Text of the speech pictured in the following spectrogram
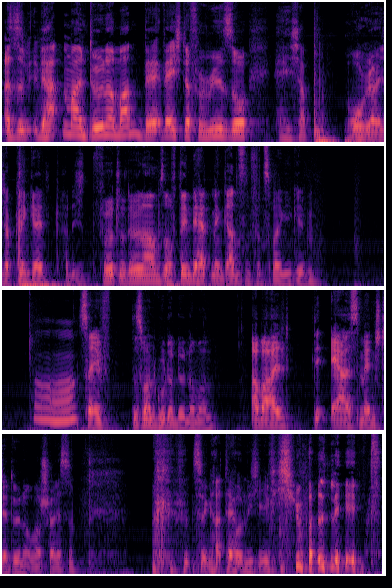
Also, wir hatten mal einen Dönermann, wäre wär ich da for real so, hey, ich hab Hunger, ich hab kein Geld, kann ich ein Viertel Döner haben, so auf den, der hätte mir einen ganzen für zwei gegeben. Oh. Safe. Das war ein guter Dönermann. Aber halt, er als Mensch, der Döner war scheiße. Deswegen hat er auch nicht ewig überlebt.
